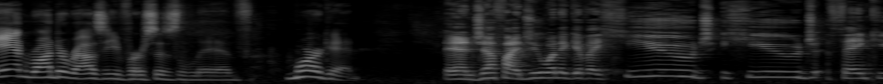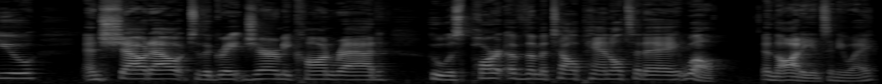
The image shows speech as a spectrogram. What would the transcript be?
and Ronda Rousey versus Liv Morgan. And Jeff, I do want to give a huge, huge thank you and shout out to the great Jeremy Conrad, who was part of the Mattel panel today. Well, in the audience anyway,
